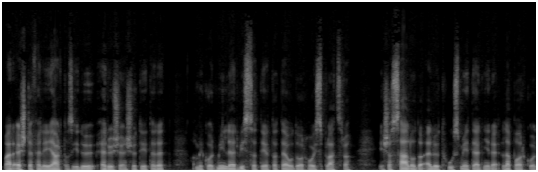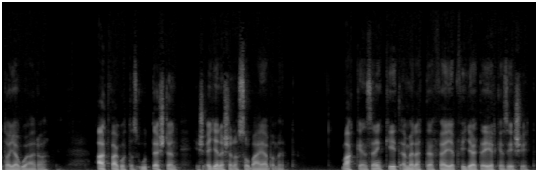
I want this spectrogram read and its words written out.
Már este felé járt az idő, erősen sötétedett, amikor Miller visszatért a Theodor Heuss placra, és a szálloda előtt 20 méternyire leparkolt a jaguárral. Átvágott az úttesten, és egyenesen a szobájába ment. Mackenzen két emelettel feljebb figyelte érkezését.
